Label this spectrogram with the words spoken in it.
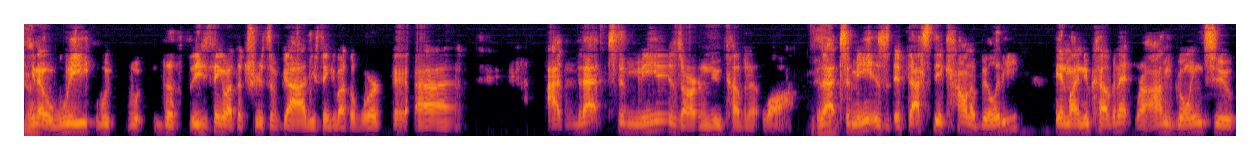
You know, we, we, we, the you think about the truth of God, you think about the Word of God. I, that to me is our new covenant law. Yeah. That to me is if that's the accountability in my new covenant, where I'm going to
